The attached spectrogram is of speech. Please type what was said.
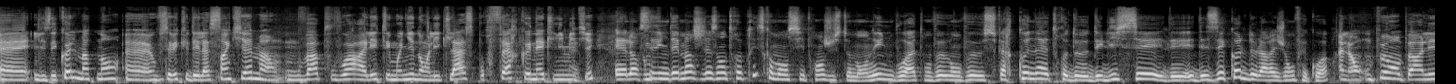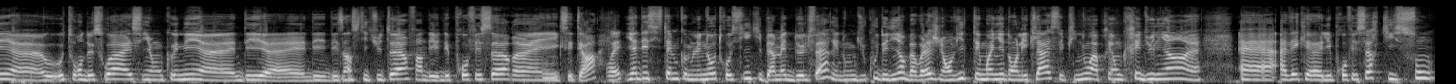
Euh, les écoles maintenant, euh, vous savez que dès la cinquième, on va pouvoir aller témoigner dans les classes pour faire connaître les métiers. Et alors c'est une démarche des entreprises, comment on s'y prend justement? On est une boîte, on veut, on veut se faire connaître de, des lycées et des, écoles de la région, on fait quoi? Alors on peut en parler autour de soi si on connaît des, des, instituteurs, enfin des, professeurs, etc. Il y a des systèmes comme le nôtre aussi qui permettent de le faire. Et donc du coup de dire, bah voilà, j'ai envie de témoigner dans les classes. Et puis nous après on crée du lien avec euh, les professeurs qui sont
